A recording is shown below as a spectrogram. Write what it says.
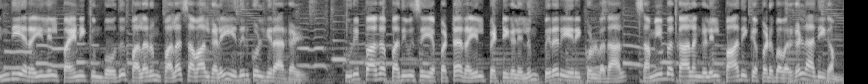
இந்திய ரயிலில் பயணிக்கும் போது பலரும் பல சவால்களை எதிர்கொள்கிறார்கள். குறிப்பாக பதிவு செய்யப்பட்ட ரயில் பெட்டிகளிலும் பிறர் ஏறிக்கொள்வதால் சமீப காலங்களில் பாதிக்கப்படுபவர்கள் அதிகம்.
